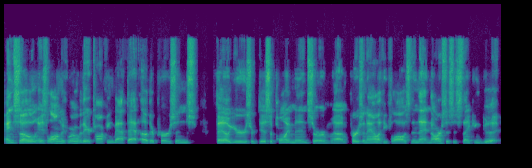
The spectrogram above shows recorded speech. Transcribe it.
And so as long as we're over there talking about that other person's failures or disappointments or um, personality flaws, then that narcissist is thinking, good.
